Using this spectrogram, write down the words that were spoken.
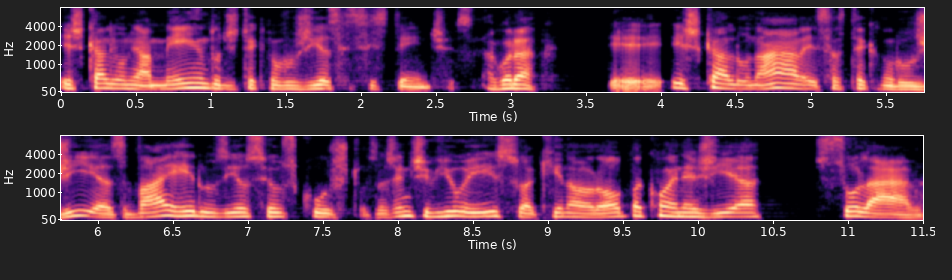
escalonamento de tecnologias existentes. Agora, escalonar essas tecnologias vai reduzir os seus custos. A gente viu isso aqui na Europa com a energia solar.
